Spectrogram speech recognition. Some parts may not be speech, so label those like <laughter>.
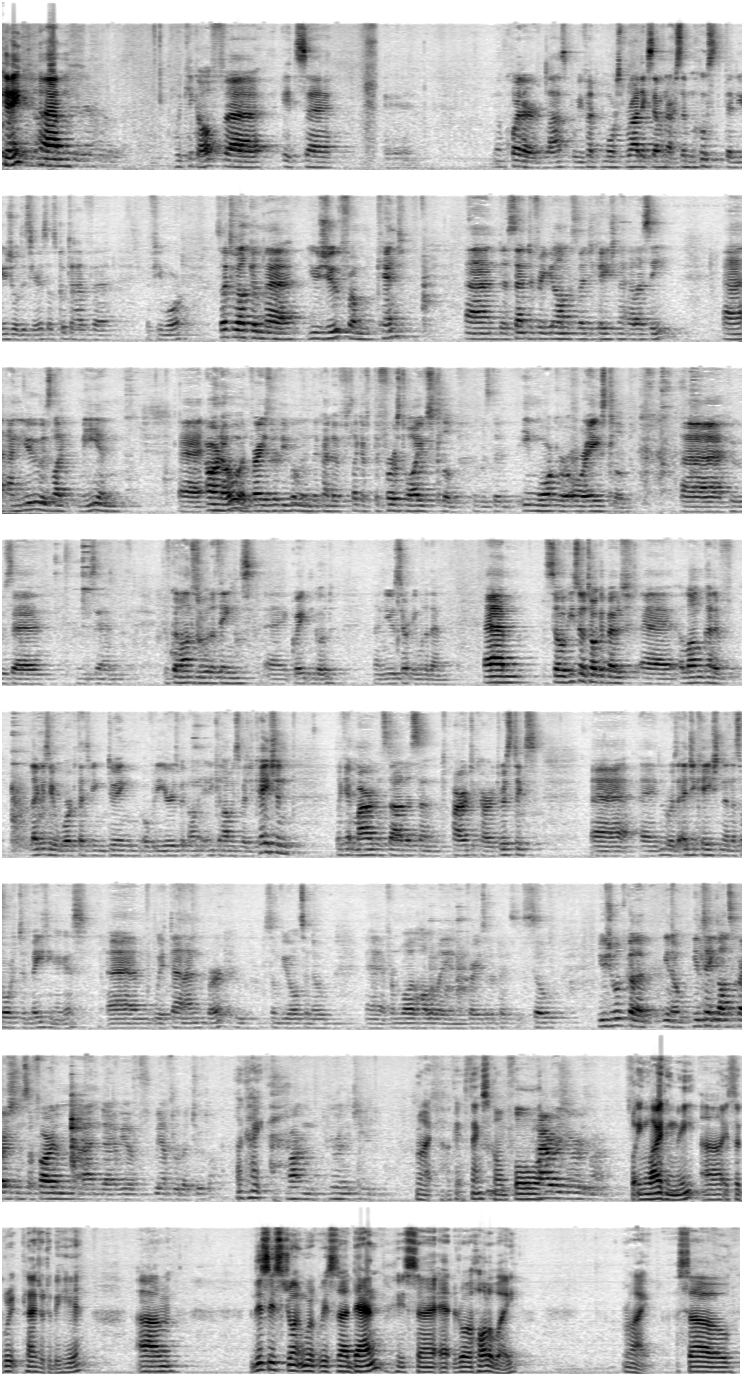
Okay, um, we kick off. Uh, it's uh, uh, not quite our last, but we've had more sporadic seminars than <laughs> most than usual this year, so it's good to have uh, a few more. So I'd like to welcome uh, Yu Zhu from Kent and the Centre for Economics of Education at LSE. Uh, and Yu is like me and uh, Arno and various other people in the kind of like a, the First Wives Club. It was the Ian Walker or A's Club, who's who's um, who've gone on to do other things, uh, great and good, and Yu's certainly one of them. Um, so he's going to talk about uh, a long kind of legacy of work that he's been doing over the years on economics of education, looking at marital status and parity characteristics. Uh, in other words, education and assortative mating, I guess, um, with Dan Anderberg, who some of you also know uh, from Royal Holloway and various other places. So, usual, we've got a, you know, he'll take lots of questions, so fire them, and uh, we have we have till about two o'clock. Okay, Martin, you're in the chief. right. Okay, thanks, Com, for, Power is yours, Martin. for inviting me. Uh, it's a great pleasure to be here. Um, this is joint work with uh, Dan, who's uh, at Royal Holloway. Right, so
